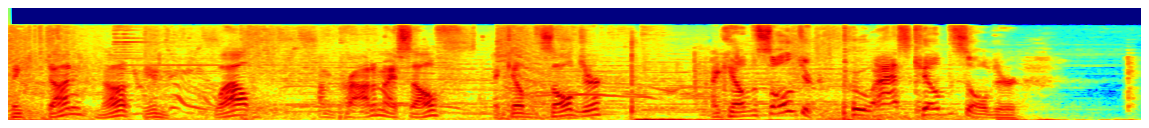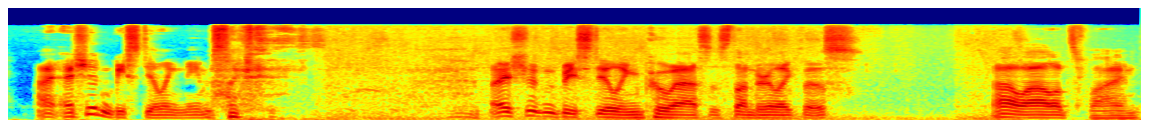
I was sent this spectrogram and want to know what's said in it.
Think you're done? No, you Well, I'm proud of myself. I killed the soldier. I killed the soldier. Puas killed the soldier. I, I shouldn't be stealing names like this. I shouldn't be stealing Puas's thunder like this. Oh well, it's fine.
